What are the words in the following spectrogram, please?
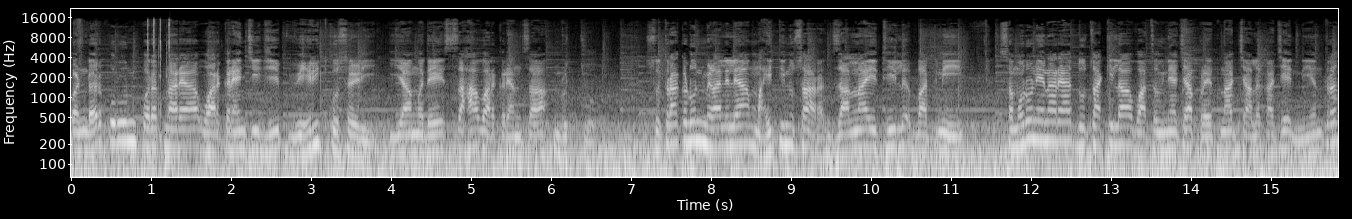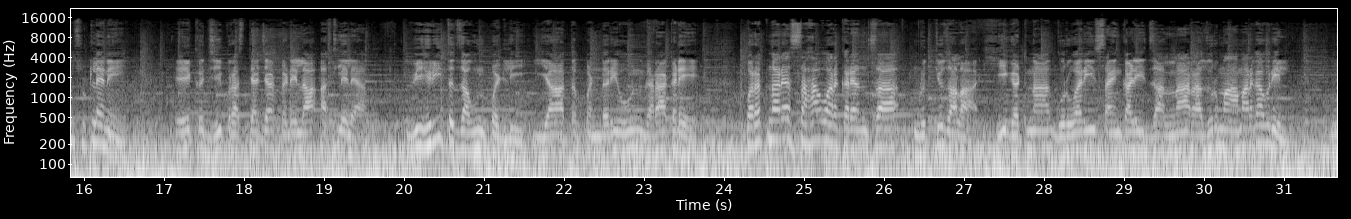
पंढरपूरहून परतणाऱ्या वारकऱ्यांची जीप विहिरीत कोसळली. यामध्ये सहा वारकऱ्यांचा मृत्यू. सूत्राकडून मिळालेल्या माहितीनुसार जालना येथील बातमी समोरून येणाऱ्या दुचाकीला वाचवण्याच्या प्रयत्नात चालकाचे नियंत्रण सुटल्याने एक जीप रस्त्याच्या कडेला असलेल्या विहिरीत जाऊन पडली. यात पंढरीहून घराकडे परतणाऱ्या सहा वारकऱ्यांचा मृत्यू झाला. ही घटना गुरुवारी सायंकाळी जालना राजूर महामार्गावरील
